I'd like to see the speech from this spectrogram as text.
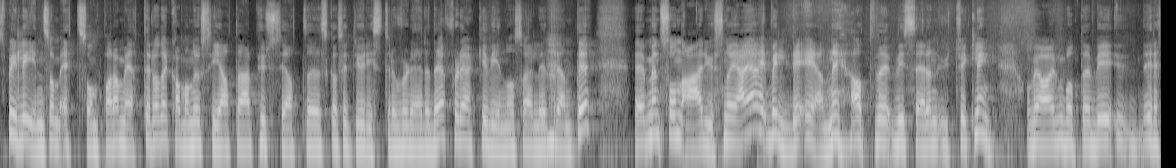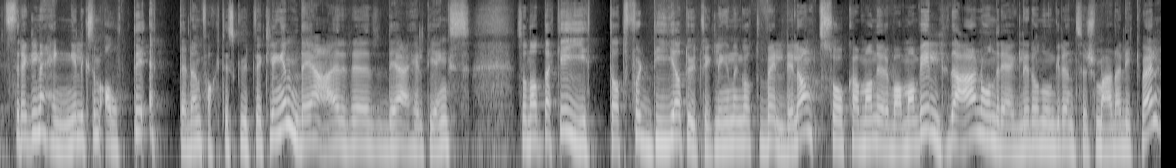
spille inn som ett sånt parameter, og det kan man jo si at det er pussig at det skal sitte jurister og vurdere det, for det er ikke vi noe særlig trent i. Eh, men sånn er jussen, og jeg er veldig enig at vi ser en utvikling utvikling. Og vi har, måte, vi, rettsreglene henger liksom alltid etter den faktiske utviklingen. Det er, det er, helt gjengs. Sånn at Det er ikke gitt at fordi at utviklingen har gått veldig langt, så kan man gjøre hva man vil. Det er noen regler og noen grenser som er der likevel.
